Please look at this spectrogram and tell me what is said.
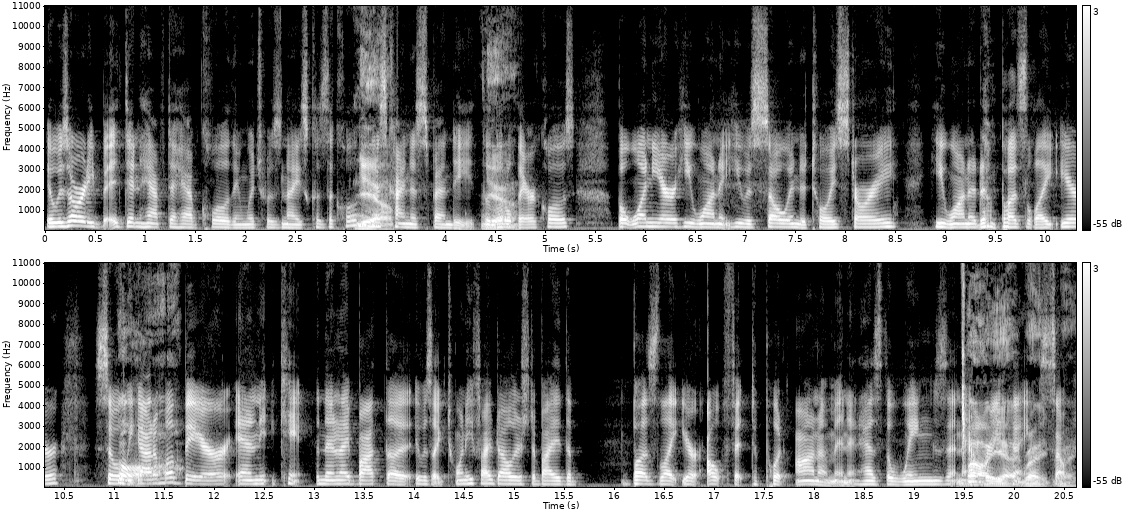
It was already. It didn't have to have clothing, which was nice because the clothing is kind of spendy. The Yeah. little bear clothes. But one year he wanted. He was so into Toy Story. He wanted a Buzz Lightyear. So we got him a bear, and he came, and then I bought the. It was like twenty five dollars to buy the Buzz Lightyear outfit to put on him, and it has the wings and everything. Oh, yeah, right, so right.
